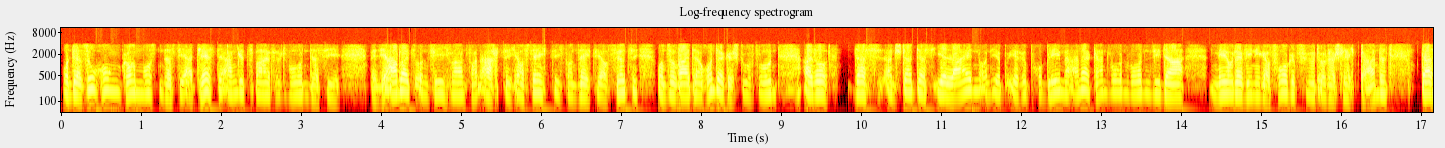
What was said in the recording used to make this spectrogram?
Untersuchungen kommen mussten, dass die Atteste angezweifelt wurden, dass sie, wenn sie arbeitsunfähig waren, von 80 auf 60, von 60 auf 40 und so weiter runtergestuft wurden. Also dass anstatt dass ihr Leiden und ihr, ihre Probleme anerkannt wurden, wurden sie da mehr oder weniger vorgeführt oder schlecht behandelt. Das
